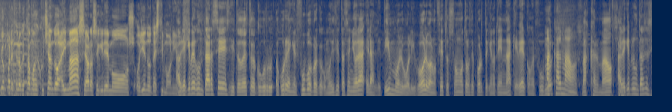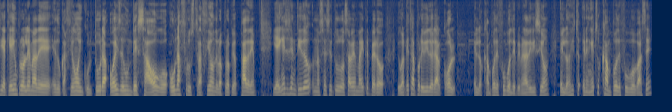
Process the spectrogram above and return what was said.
¿Qué os parece lo que estamos escuchando? Hay más, ahora seguiremos oyendo testimonios. Habría que preguntarse si todo esto ocurre, en el fútbol, porque como dice esta señora, el atletismo, el voleibol, el baloncesto son otros deportes que no tienen nada que ver con el fútbol. Más calmados. Más calmados. Habría que preguntarse si aquí hay un problema de educación o incultura, o es de un desahogo o una frustración de los propios padres. Y ahí en ese sentido, no sé si tú lo sabes, Maite, pero igual que está prohibido el alcohol en los campos de fútbol de primera división, en, los, en estos campos de fútbol base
